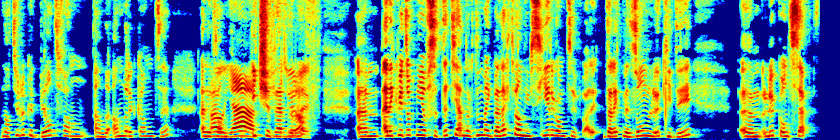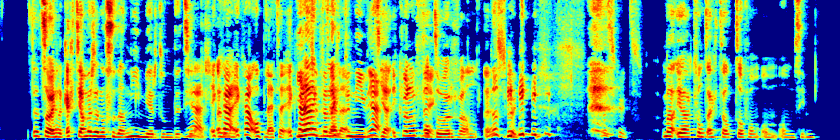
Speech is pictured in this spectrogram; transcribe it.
natuurlijk het beeld van aan de andere kant, hè. Allee, Oh, van ja, ietsje verder tuurlijk. af. Ehm, en ik weet ook niet of ze het dit jaar nog doen, maar ik ben echt wel nieuwsgierig om te... Allee, dat lijkt me zo'n leuk idee. Ehm, leuk concept. Het zou eigenlijk echt jammer zijn als ze dat niet meer doen dit Ja, jaar. ik ga, ik ga opletten. Ik ga ja, ik ben vertellen. echt benieuwd. Ja, Ja. ik wil een Nee. foto ervan. hè. dat is goed. dat is goed. Maar ja, ik vond het echt wel tof om, om, om te zien.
